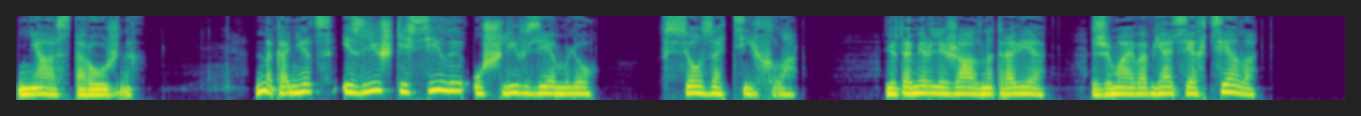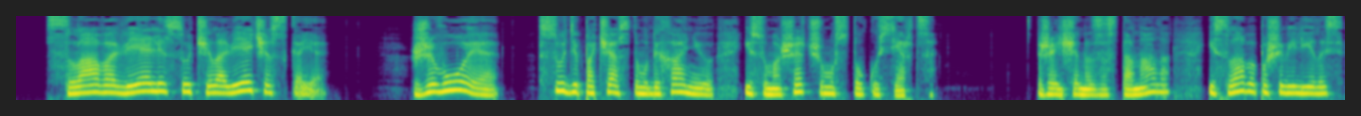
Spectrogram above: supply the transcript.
неосторожных. Наконец, излишки силы ушли в землю. Все затихло. Лютомер лежал на траве, сжимая в объятиях тело, Слава Велесу человеческое, живое, судя по частому дыханию и сумасшедшему стуку сердца. Женщина застонала и слабо пошевелилась,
